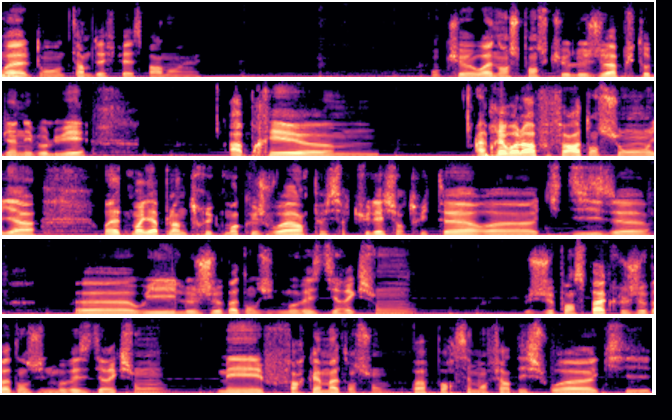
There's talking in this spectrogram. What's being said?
Ouais, en termes de FPS, pardon. Ouais. Donc, euh, ouais, non, je pense que le jeu a plutôt bien évolué. Après, euh, après voilà, faut faire attention. Il y a, honnêtement, il y a plein de trucs moi que je vois un peu circuler sur Twitter euh, qui disent, oui, le jeu va dans une mauvaise direction. Je pense pas que le jeu va dans une mauvaise direction, mais faut faire quand même attention, pas forcément faire des choix qui.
